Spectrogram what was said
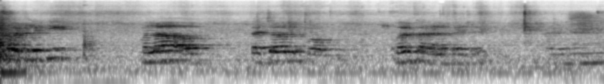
असं वाटलं की मला त्याच्यावर वर्क करायला पाहिजे. आणि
